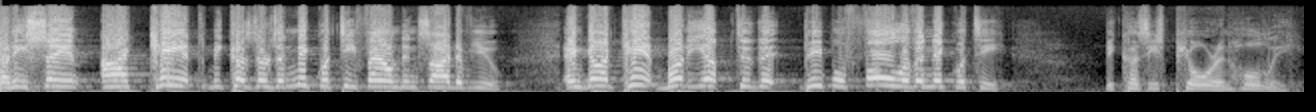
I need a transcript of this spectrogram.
But He's saying, I can't because there's iniquity found inside of you. And God can't buddy up to the people full of iniquity because He's pure and holy.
